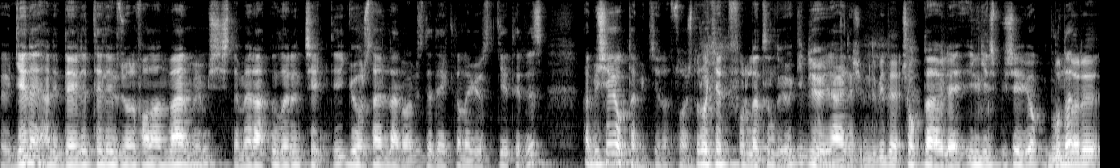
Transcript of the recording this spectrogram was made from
e, gene hani devlet televizyonu falan vermemiş. İşte meraklıların çektiği görseller var. Biz de, de ekrana getiririz. Ha bir şey yok tabii ki. Sonuçta roket fırlatılıyor, gidiyor. Yani Şimdi bir de çok da öyle ilginç bir şey yok burada. bunları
